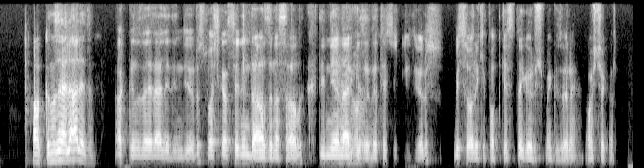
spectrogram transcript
Hakkınızı helal edin. Hakkınızı helal edin diyoruz. Başkan senin de ağzına sağlık. Dinleyen herkese de teşekkür ediyoruz. Bir sonraki podcast'te görüşmek üzere. Hoşçakalın.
